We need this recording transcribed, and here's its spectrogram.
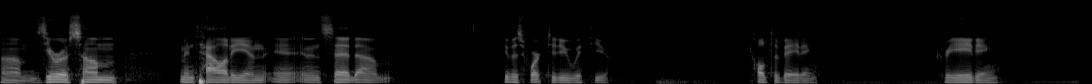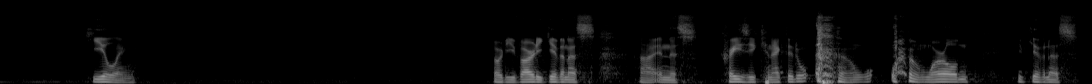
um, zero sum mentality and, and, and instead um, give us work to do with you, cultivating, creating, healing. Lord, you've already given us uh, in this crazy connected world, you've given us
